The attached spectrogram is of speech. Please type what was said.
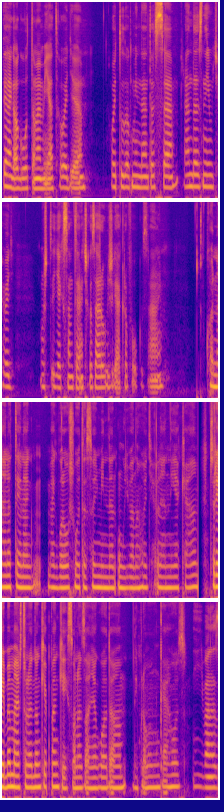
tényleg aggódtam emiatt, hogy, hogy tudok mindent összerendezni, úgyhogy most igyekszem tényleg csak az áróvizsgákra fókuszálni. Akkor nálad tényleg megvalósult az, hogy minden úgy van, ahogy lennie kell. Cserében már tulajdonképpen kész van az anyagod a diplomamunkához. Így van, ez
